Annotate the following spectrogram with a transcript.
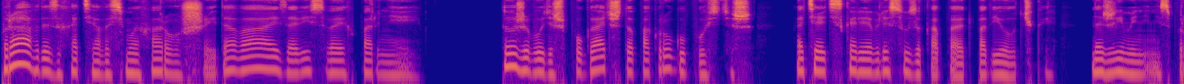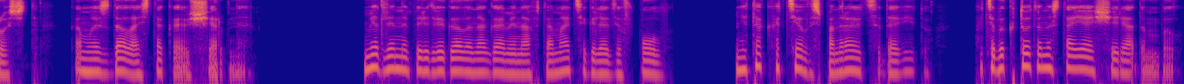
Правда захотелось, мой хороший, давай, зови своих парней. Тоже будешь пугать, что по кругу пустишь, хотя эти скорее в лесу закопают под елочкой. Даже имени не спросят, кому я сдалась такая ущербная. Медленно передвигала ногами на автомате, глядя в пол — мне так хотелось понравиться Давиду. Хотя бы кто-то настоящий рядом был.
